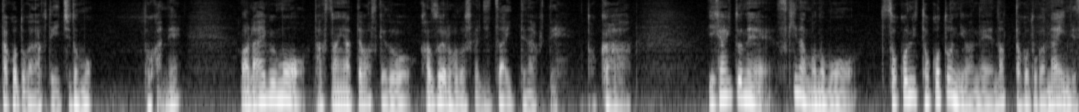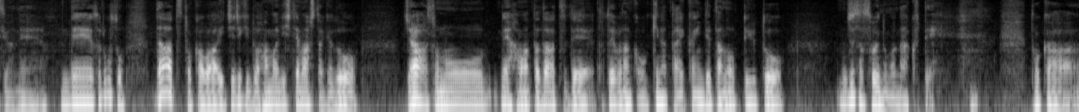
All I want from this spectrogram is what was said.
たことがなくて一度もとかね、まあ、ライブもたくさんやってますけど数えるほどしか実は行ってなくてとか。意外とね好きなものもそこにとことんにはねなったことがないんですよね。でそれこそダーツとかは一時期ドハマりしてましたけどじゃあそのねハマったダーツで例えば何か大きな大会に出たのっていうと実はそういうのもなくて とか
